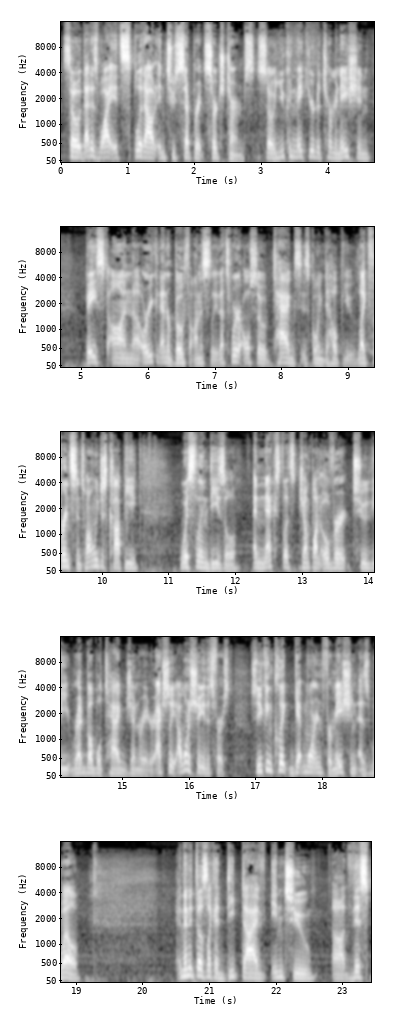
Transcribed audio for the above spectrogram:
So that is why it's split out into separate search terms. So you can make your determination based on, uh, or you can enter both. Honestly, that's where also tags is going to help you. Like for instance, why don't we just copy Whistling Diesel and next, let's jump on over to the Redbubble tag generator. Actually, I want to show you this first. So you can click get more information as well. And then it does like a deep dive into uh, this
